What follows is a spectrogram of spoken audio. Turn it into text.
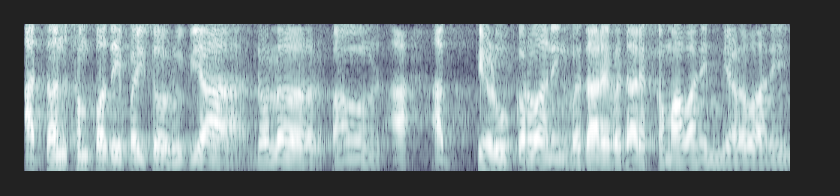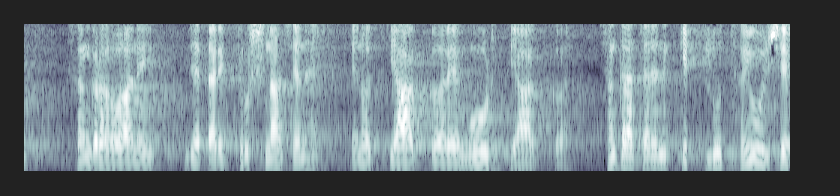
આ ધન સંપત્તિ, પૈસો, રૂપિયા, ડોલર, પાઉન્ડ, આ આ ભેળું કરવાની વધારે વધારે કમાવાની મેળવવાની, સંગ્રહવાની જે તારી તૃષ્ણા છે ને, એનો ત્યાગ કર એ મૂઢ ત્યાગ કર. શંકરાચાર્યને કેટલું થયું હશે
